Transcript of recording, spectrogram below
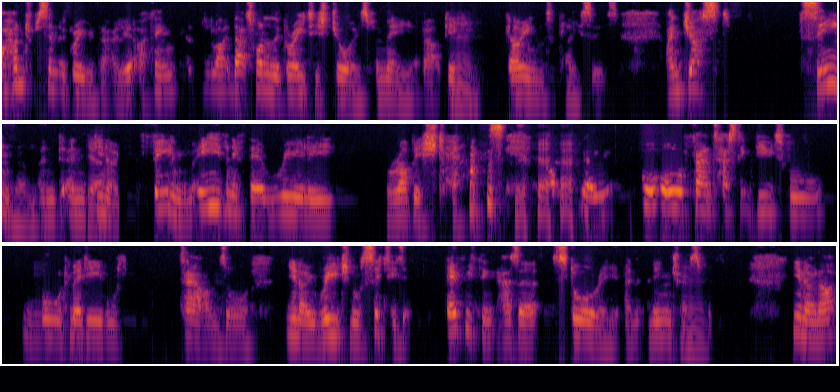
I 100% agree with that, Elliot. I think like that's one of the greatest joys for me about gigging, going to places, and just seeing them and and Yeah. you know feeling them, even if they're really rubbish towns, you know, or, or fantastic, beautiful walled medieval towns, or you know regional cities. Everything has a story and an interest. Mm. You know, and I,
